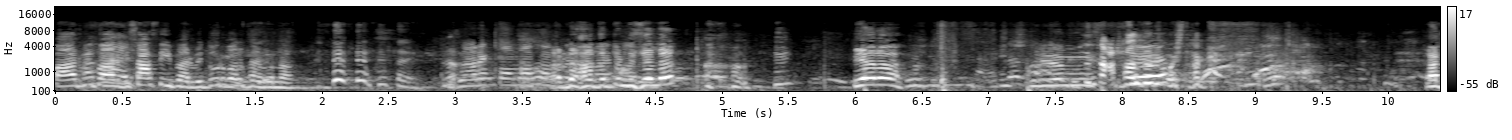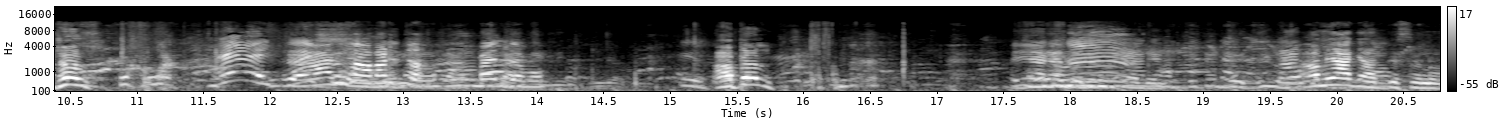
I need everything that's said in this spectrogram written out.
পারবি পারবি সাফি পারবি দুর্বল পারব না আবার যাব আপেল আমি আগে হাত দিয়েছিলাম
